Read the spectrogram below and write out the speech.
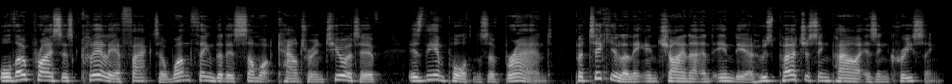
Although price is clearly a factor, one thing that is somewhat counterintuitive is the importance of brand, particularly in China and India, whose purchasing power is increasing.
